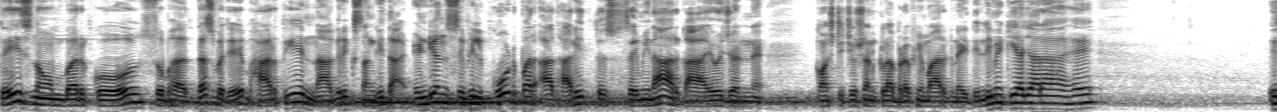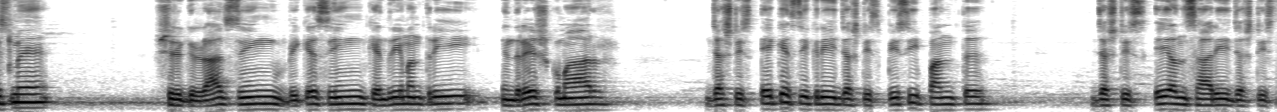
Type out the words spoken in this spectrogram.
23 नवंबर को सुबह 10 बजे भारतीय नागरिक संहिता इंडियन सिविल कोड पर आधारित सेमिनार का आयोजन कॉन्स्टिट्यूशन क्लब रफी मार्ग नई दिल्ली में किया जा रहा है। इसमें श्री गिरिराज सिंह वीके सिंह, केंद्रीय मंत्री Indresh Kumar, justice A K Sikri, justice P C Pant, justice A Ansari, justice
